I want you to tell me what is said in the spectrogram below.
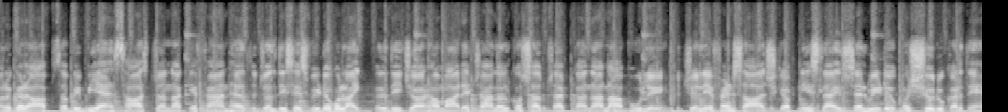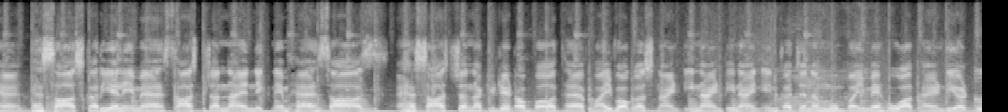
और अगर आप सभी भी एहसास चन्ना के फ़ैन है तो जल्दी से इस वीडियो को लाइक कर दीजिए और हमारे चैनल को सब्सक्राइब करना ना भूले। तो चलिए फ्रेंड्स आज के अपनी इस लाइफ वीडियो को शुरू करते हैं। एहसास का रियल नेम है एहसास चन्ना निक नेम है एहसास। एहसास चन्ना की डेट ऑफ़ बर्थ है फाइव अगस्त नाइनटीन इनका जन्म मुंबई में हुआ था एंड ईयर टू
